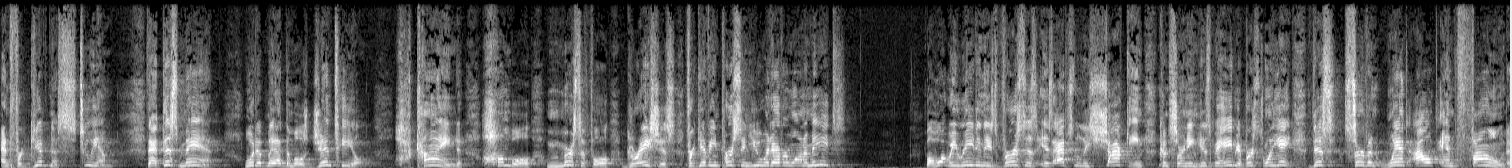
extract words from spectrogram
and forgiveness to him, that this man would have been the most genteel, kind, humble, merciful, gracious, forgiving person you would ever want to meet. But what we read in these verses is absolutely shocking concerning his behavior. Verse 28 this servant went out and found.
